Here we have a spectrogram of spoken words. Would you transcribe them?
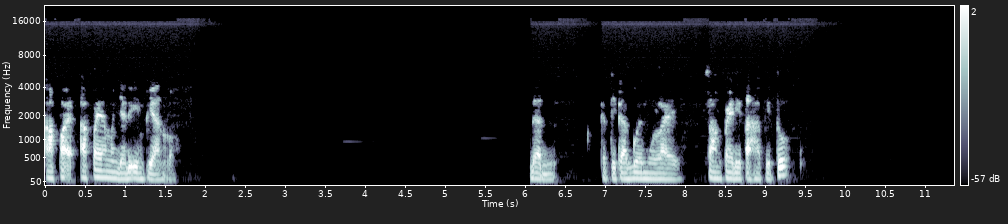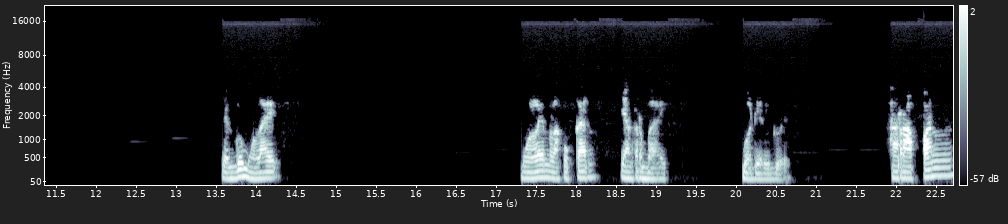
Apa apa yang menjadi impian lo. Dan ketika gue mulai sampai di tahap itu, ya gue mulai mulai melakukan yang terbaik buat diri gue. Harapan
